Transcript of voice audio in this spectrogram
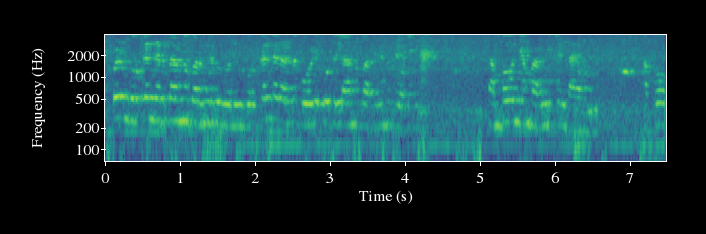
എപ്പോഴും കുറുക്കന്റെ അടുത്താന്ന് പറഞ്ഞതുപോലെയും കുറുക്കന്റെ കണ്ണ് കോഴിക്കൂട്ടിലാന്ന് പറഞ്ഞതുപോലെയും സംഭവം ഞാൻ പറഞ്ഞിട്ടുണ്ടായിരുന്നു. അപ്പോൾ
